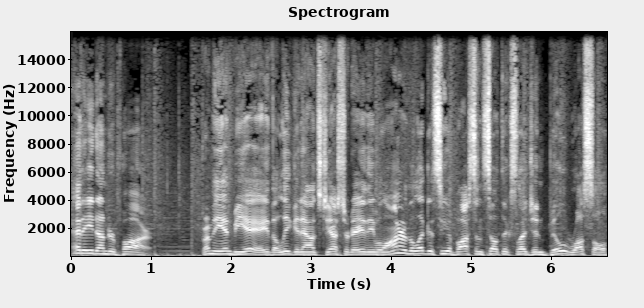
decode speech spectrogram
at eight under par. From the NBA, the league announced yesterday they will honor the legacy of Boston Celtics legend Bill Russell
